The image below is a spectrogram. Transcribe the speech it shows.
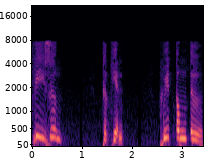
Vi Dương. Thực hiện. Huyết công từ.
